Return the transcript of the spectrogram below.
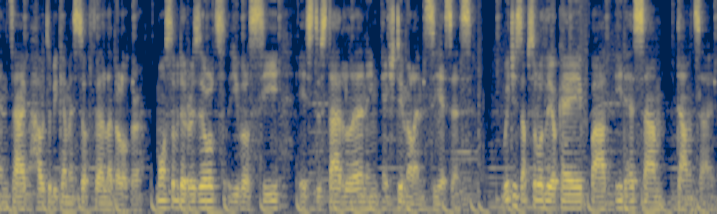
and type how to become a software developer. Most of the results you will see is to start learning HTML and CSS, which is absolutely okay, but it has some downside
